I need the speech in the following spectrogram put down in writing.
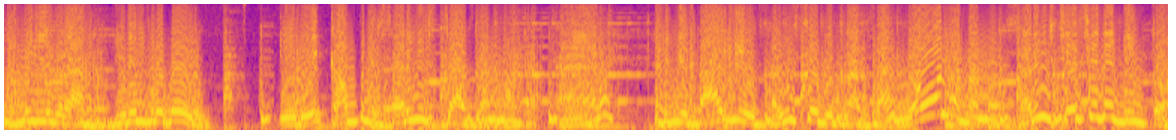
ఎంత మిగిలిందిరా ఎనిమిది రూపాయలు. ఇది కంపెనీ సర్వీస్ ఛార్జ్ అనమాట ఇది తాగి సర్వీస్ చేయబోతున్నారు sir? No no no service చేసేదే దీంతో.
